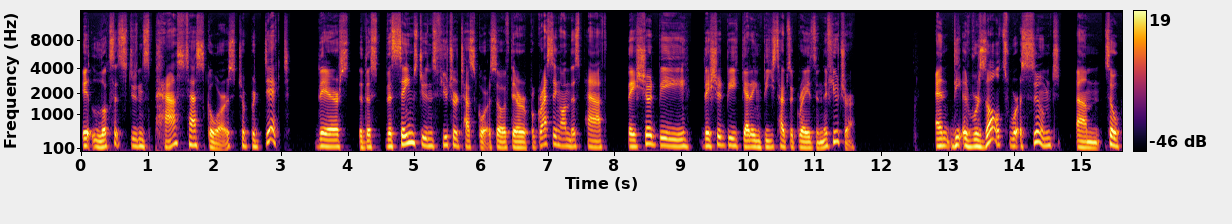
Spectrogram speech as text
It looks at students' past test scores to predict their the, the same students' future test scores. So if they're progressing on this path, they should be they should be getting these types of grades in the future. And the results were assumed. Um, so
